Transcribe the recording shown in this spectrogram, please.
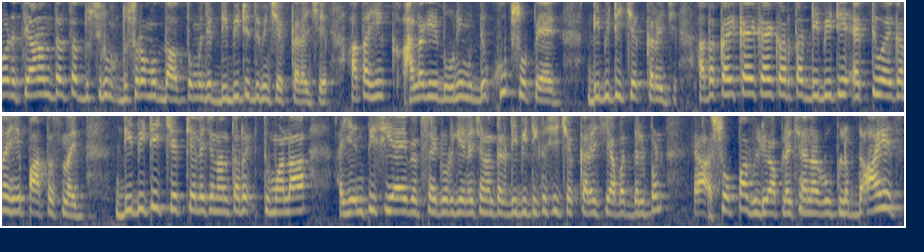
पण त्यानंतरचा दुसरं दुसरा मुद्दा तो म्हणजे डी बी टी तुम्ही चेक करायची. आता ही हालाकी दोन्ही मुद्दे खूप सोपे आहेत. डी बी टी चेक करायचे. आता काय काय काय करतात? डी बी टी ॲक्टिव्ह आहे का नाही हे पाहतच नाहीत. डी बी टी चेक केल्याच्यानंतर तुम्हाला एन पी सी आय वेबसाईटवर गेल्याच्यानंतर डी बी टी कशी चेक करायची याबद्दल पण सोपा व्हिडिओ आपल्या चॅनलवर उपलब्ध आहेच.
